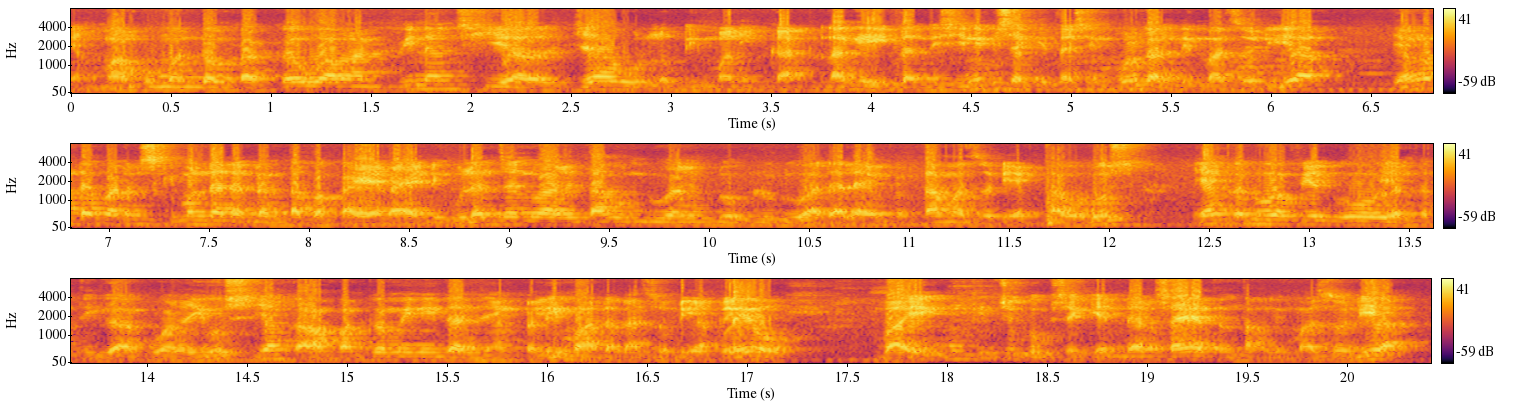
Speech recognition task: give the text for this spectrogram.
yang mampu mendongkrak keuangan finansial jauh lebih meningkat lagi dan di sini bisa kita simpulkan lima zodiak yang mendapat rezeki mendadak dan tambah kaya raya di bulan Januari tahun 2022 adalah yang pertama zodiak Taurus yang kedua Virgo, yang ketiga Aquarius, yang keempat Gemini, dan yang kelima adalah zodiak Leo. Baik, mungkin cukup sekian dari saya tentang 5 zodiak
